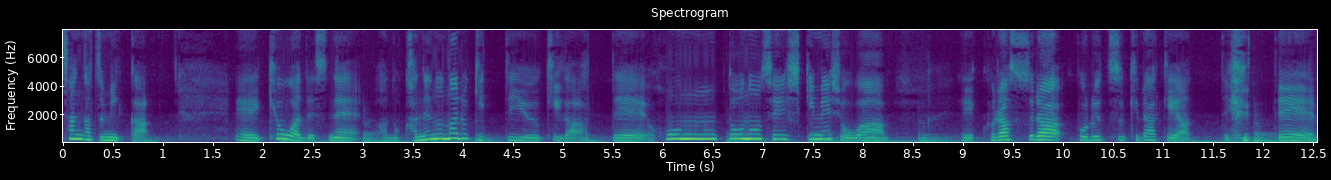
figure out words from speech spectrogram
3月3日、えー、今日はですねあの金のなる木っていう木があって本当の正式名称は、えー、クラスラ・ポルツキラケアって言って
